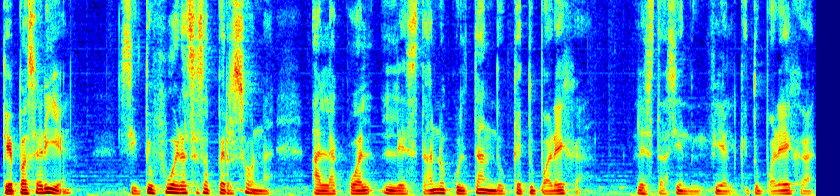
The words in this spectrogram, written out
¿qué pasaría si tú fueras esa persona a la cual le están ocultando que tu pareja le está siendo infiel, que tu pareja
